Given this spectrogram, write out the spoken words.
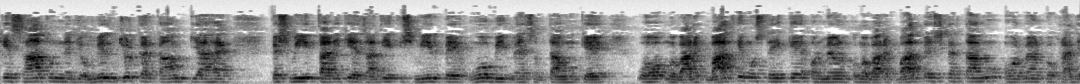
के साथ उनने जो मिलजुल कर काम किया है, कश्मीर, तारीख आज़ादी कश्मीर पे, वो भी मैं समझता हूँ कि वो मुबारकबाद के मुस्तक है और मैं उनको मुबारकबाद पेश करता हूँ और मैं उनको खराज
